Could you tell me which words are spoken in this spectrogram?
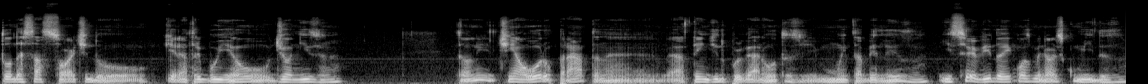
toda essa sorte do que ele atribuía ao Dionísio, né? Então ele tinha ouro, prata, né? Atendido por garotas de muita beleza né? e servido aí com as melhores comidas. Né?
